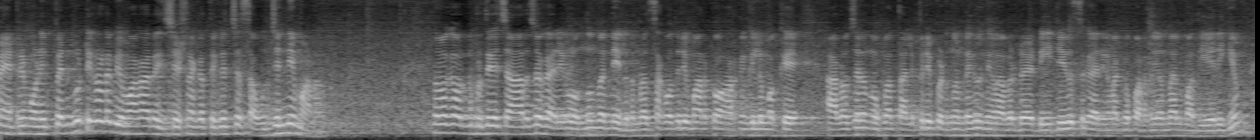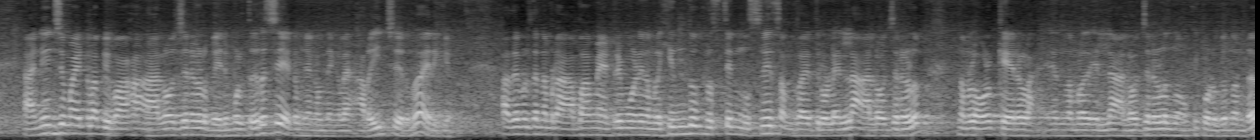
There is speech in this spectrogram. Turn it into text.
മാട്രിമോണിയിൽ പെൺകുട്ടികളുടെ വിവാഹ രജിസ്ട്രേഷനൊക്കെ തികച്ച സൗജന്യമാണ്. നമുക്ക് അവർക്ക് പ്രത്യേക ചാർജോ കാര്യങ്ങളോ ഒന്നും തന്നെ ഇല്ല നമ്മുടെ സഹോദരിമാർക്കോ ആർക്കെങ്കിലും ഒക്കെ ആലോചന നോക്കാൻ താല്പര്യപ്പെടുന്നുണ്ടെങ്കിൽ നിങ്ങൾ അവരുടെ ഡീറ്റെയിൽസ് കാര്യങ്ങളൊക്കെ പറഞ്ഞു തന്നാൽ മതിയായിരിക്കും. അനുയോജ്യമായിട്ടുള്ള വിവാഹ ആലോചനകൾ വരുമ്പോൾ തീർച്ചയായിട്ടും ഞങ്ങൾ നിങ്ങളെ അറിയിച്ചു തരുന്നതായിരിക്കും. അതേപോലെ തന്നെ നമ്മുടെ ആഭ മാട്രിമോണി നമ്മൾ ഹിന്ദു ക്രിസ്ത്യൻ മുസ്ലിം സമുദായത്തിലുള്ള എല്ലാ ആലോചനകളും നമ്മൾ ഓൾ കേരള എന്ന് നമ്മൾ എല്ലാ ആലോചനകളും നോക്കി കൊടുക്കുന്നുണ്ട്.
